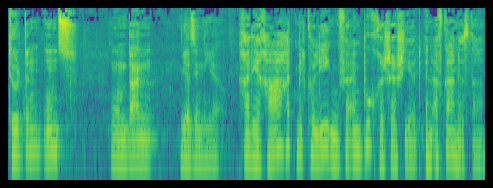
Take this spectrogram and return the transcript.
töten uns und dann wir sind hier. Radikha hat mit Kollegen für ein Buch recherchiert in Afghanistan.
